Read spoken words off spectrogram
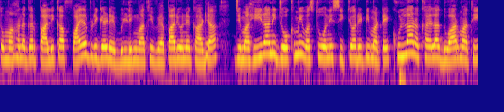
તો મહાનગરપાલિકા ફાયર બ્રિગેડે બિલ્ડિંગમાંથી વેપારીઓને કાઢ્યા, જેમાં હીરાની જોખમી વસ્તુઓની સિક્યોરિટી માટે ખુલ્લા રખાયેલા દ્વારમાંથી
